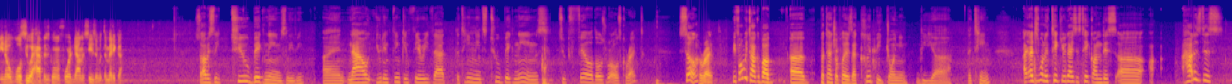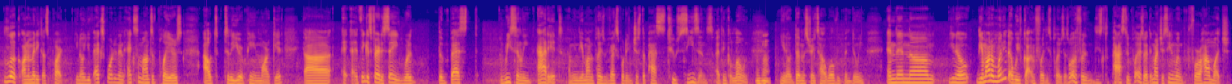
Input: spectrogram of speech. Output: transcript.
you know, we'll see what happens going forward down the season with America. So obviously, two big names leaving, and now you didn't think in theory that the team needs two big names to fill those roles, correct? So Correct. before we talk about uh, potential players that could be joining the uh, the team, I, I just want to take your guys' take on this. Uh, how does this look on America's part? You know, you've exported an X amount of players out to the European market. Uh, I, I think it's fair to say we're the best recently added. I mean, the amount of players we've exported in just the past two seasons, I think alone, hmm you know, demonstrates how well we've been doing. And then, um, you know, the amount of money that we've gotten for these players as well. For these past two players, I think Marchesín went for how much?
